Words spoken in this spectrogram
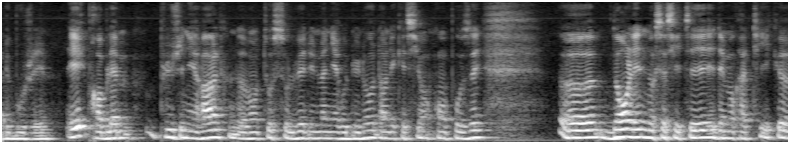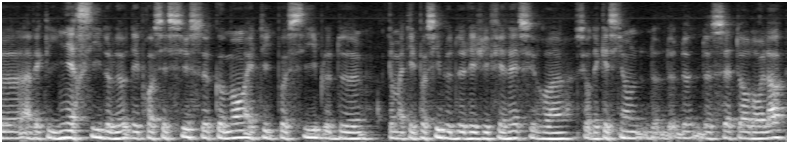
de bouger? Et problème plus général que nous avons tous soulevé d'une manière ou d'une autre dans les questions qu'on posait, euh, dans les, nos sociétés démocratiques, euh, avec l'inertie de des processus, comment est-il possible de, légiférer sur, euh, sur des questions de, cet ordre-là?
